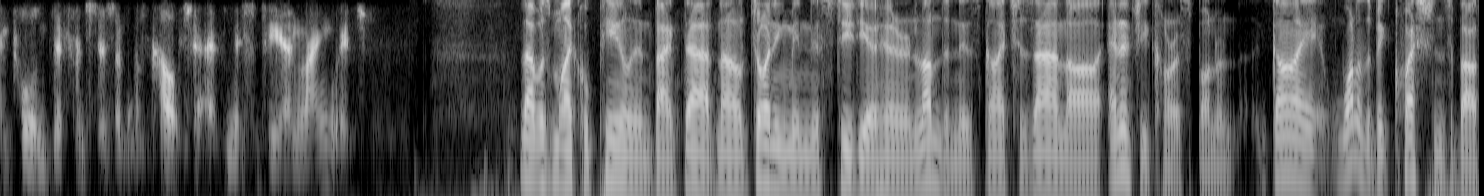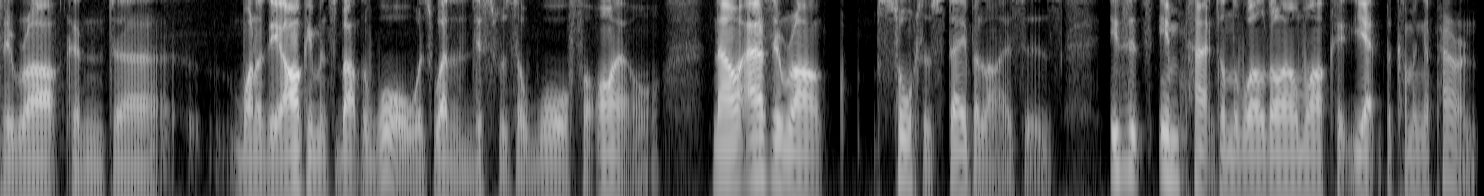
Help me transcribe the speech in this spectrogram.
important differences of, of culture, ethnicity, and language. That was Michael Peel in Baghdad. Now, joining me in the studio here in London is Guy Chazan, our energy correspondent. Guy, one of the big questions about Iraq and uh, one of the arguments about the war was whether this was a war for oil. Now, as Iraq sort of stabilizes, is its impact on the world oil market yet becoming apparent?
